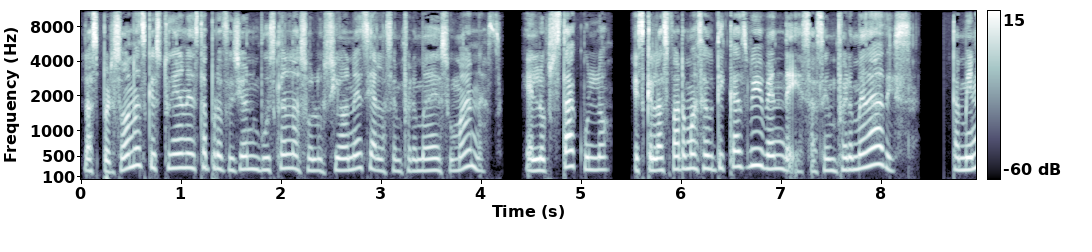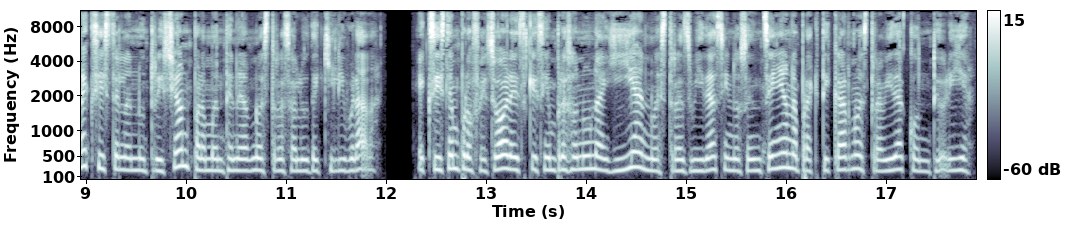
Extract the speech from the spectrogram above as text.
Las personas que estudian esta profesión buscan las soluciones a las enfermedades humanas. El obstáculo es que las farmacéuticas viven de esas enfermedades. También existe la nutrición para mantener nuestra salud equilibrada. Existen profesores que siempre son una guía en nuestras vidas y nos enseñan a practicar nuestra vida con teoría.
